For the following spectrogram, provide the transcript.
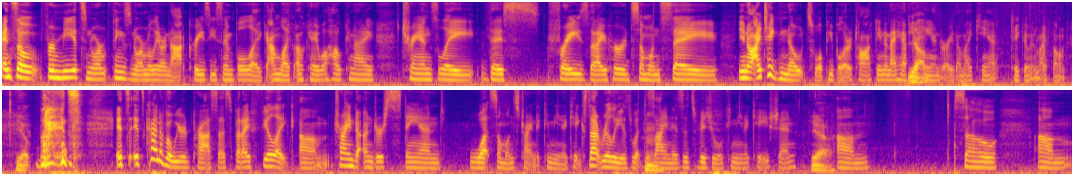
And so for me, it's norm things normally are not crazy simple. Like I'm like, okay, well, how can I translate this phrase that I heard someone say? You know, I take notes while people are talking, and I have Yeah. to handwrite them. I can't take them in my phone Yep. but it's it's it's kind of a weird process but i feel like um, trying to understand what someone's trying to communicate because that really is Hmm. what design is it's visual communication Yeah. Um, so um,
